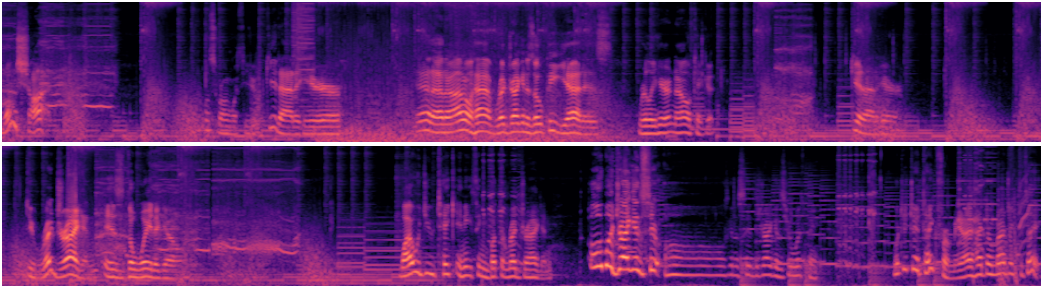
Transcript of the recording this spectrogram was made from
One shot. What's wrong with you? Get out of here. Yeah, that, I don't have. Red Dragon is OP? Yeah, it is. Really hear it now? Okay, good. Get out of here. Dude, Red Dragon is the way to go. Why would you take anything but the Red Dragon? Oh, my dragon's here! Oh, I was gonna say the dragon's here with me. What did you take from me? I had no magic to take.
